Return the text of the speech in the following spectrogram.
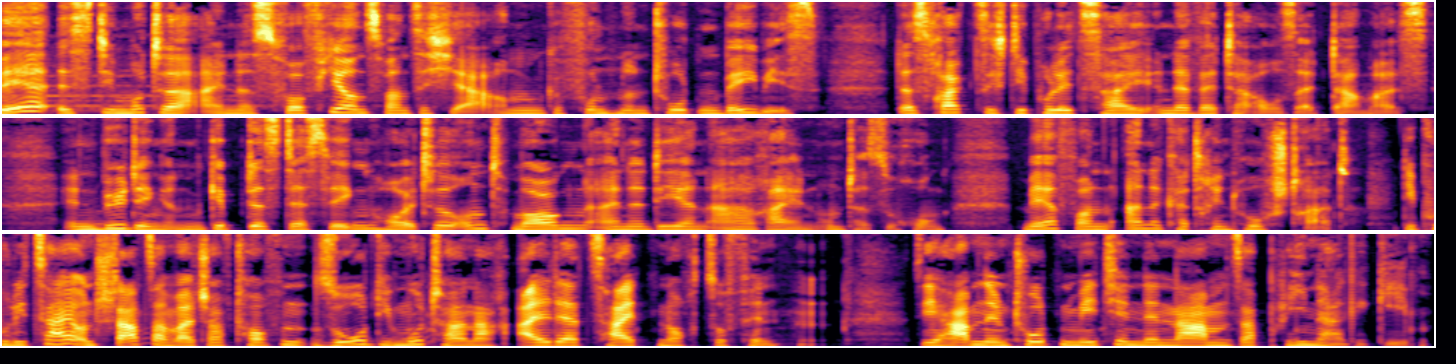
Wer ist die Mutter eines vor 24 Jahren gefundenen toten Babys? Das fragt sich die Polizei in der Wetterau seit damals. In Büdingen gibt es deswegen heute und morgen eine DNA-Reihenuntersuchung. Mehr von Anne-Kathrin Hochstrat. Die Polizei und Staatsanwaltschaft hoffen, so die Mutter nach all der Zeit noch zu finden. Sie haben dem toten Mädchen den Namen Sabrina gegeben.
